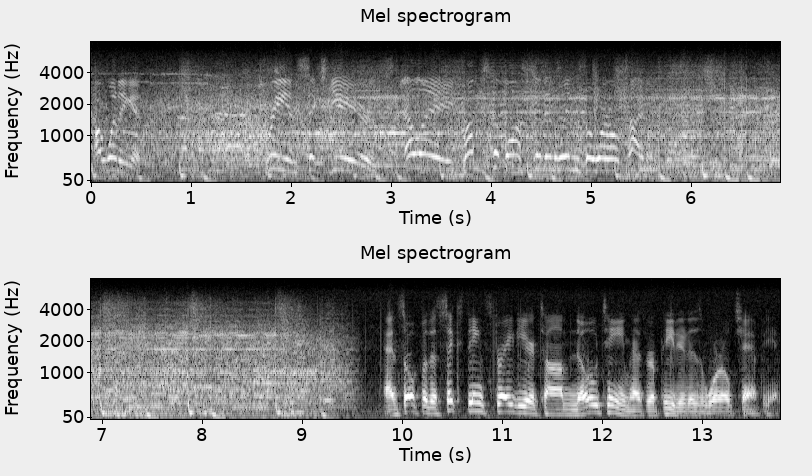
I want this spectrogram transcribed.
are winning it. Three in six years. L.A. comes to Boston and wins the world title. And so for the 16th straight year, Tom, no team has repeated as world champion.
